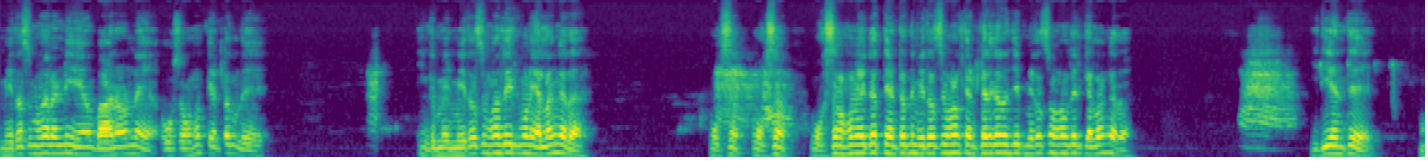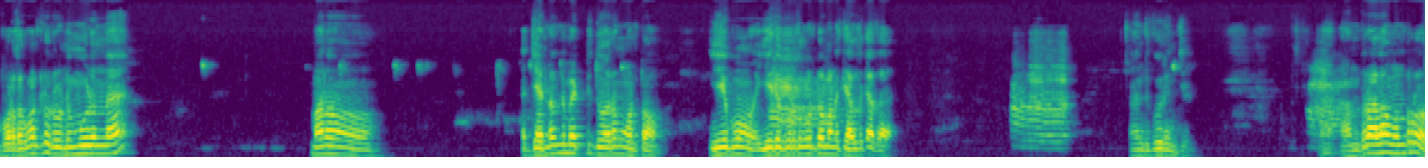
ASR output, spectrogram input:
మిగతా సింహాలన్నీ ఏం బాగానే ఉన్నాయి. ఒక సింహం తింటుంది. ఇంకా మీరు మిగతా సింహాల దగ్గరికి మనం వెళ్ళాం కదా. ఒక సింహం ఒక సింహం ఒక సింహమే కదా తింటుంది. మిగతా సింహాలు తింటలేదు కదా అని చెప్పి మిగతా సింహాల దగ్గరికి వెళ్ళాం కదా. ఇది అంతే. బురద గుంటలు రెండు మూడు ఉన్నా మనం జెండర్ని బట్టి దూరంగా ఉంటాం. ఏమో ఏది బురద గుంటో మనకు తెలియదు కదా. అదే, గురించి. అందరూ అలా ఉండరు.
